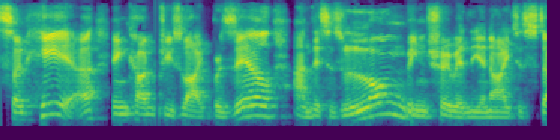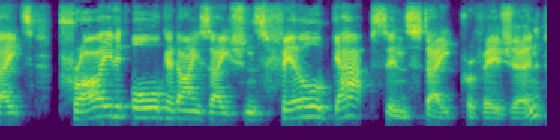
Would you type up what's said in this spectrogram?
So, here in countries like Brazil, and this has long been true in the United States, private organizations fill gaps in state provision,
